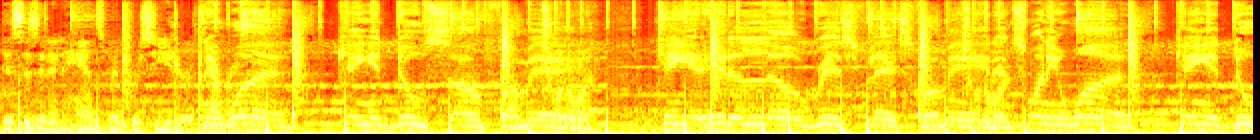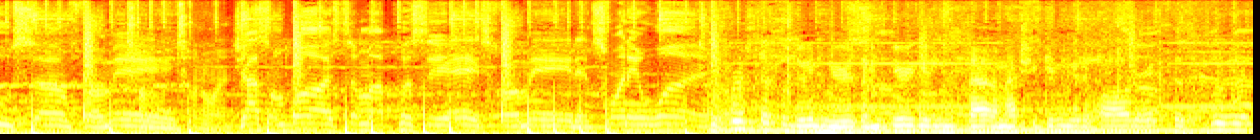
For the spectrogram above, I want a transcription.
This is an enhancement procedure. Can you do something for me? 21. Can you hit a little rich flex for me? 21. Then 21. Can you do something for me? 21. Drop some bars to my pussy ex for me. Then 21. The first step I'm doing here is I'm irrigating the fat. I'm actually getting rid of all the excess fluid.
